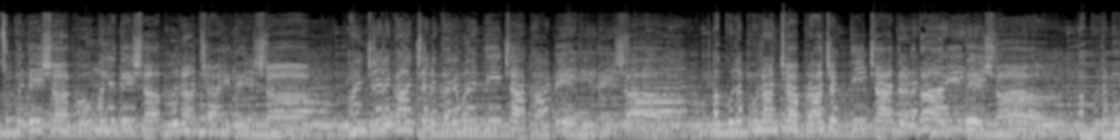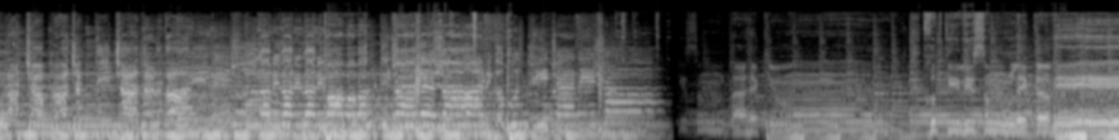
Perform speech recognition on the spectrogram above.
नाजूक देशा कोमल देशा फुलांच्याही देशा. अंजन कांचन करवंदीच्या काटेरी देशा. बकुल फुलांच्या प्राजक्तीच्या दळदारी देशा. बकुल फुलांच्या प्राजक्तीच्या दळदारी देशा. दारी दारी दारी बाबा भक्तीच्या देशा. आणि बुद्धीच्या देशात सुनता है क्यों? खुद की भी सुन ले कभी।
